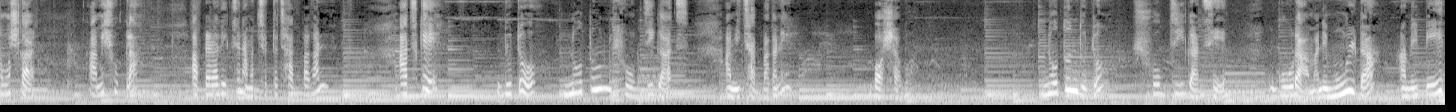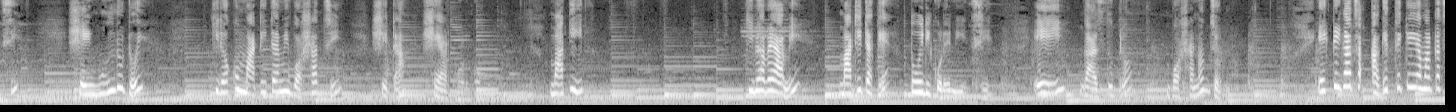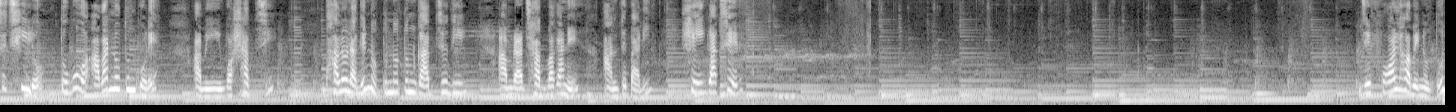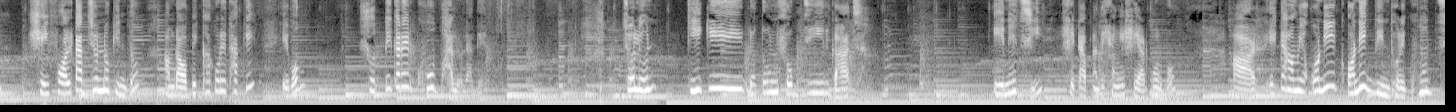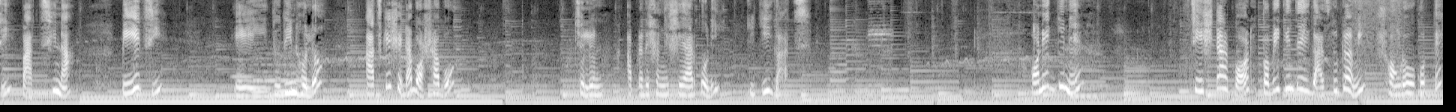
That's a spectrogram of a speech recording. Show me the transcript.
নমস্কার, আমি শুক্লা। আপনারা দেখছেন আমার ছোট্ট ছাদ বাগান। আজকে দুটো নতুন সবজি গাছ আমি ছাদ বাগানে বসাবো। নতুন দুটো সবজি গাছের গোড়া মানে মূলটা আমি পেয়েছি। সেই মূল দুটোই কীরকম মাটিতে আমি বসাচ্ছি, সেটা শেয়ার করব। মাটির কীভাবে আমি মাটিটাকে তৈরি করে নিয়েছি? এই গাছ দুটো বসানোর জন্য। একটি গাছ আগের থেকেই আমার কাছে ছিল, তবুও আবার নতুন করে আমি বসাচ্ছি। ভালো লাগে নতুন নতুন গাছ যদি আমরা ছাদ বাগানে আনতে পারি, সেই গাছের যে ফল হবে নতুন সেই ফলটার জন্য কিন্তু আমরা অপেক্ষা করে থাকি এবং সত্যিকারের খুব ভালো লাগে। চলুন, কি কি নতুন সবজির গাছ এনেছি সেটা আপনাদের সঙ্গে শেয়ার করব। আর এটা আমি অনেক অনেক দিন ধরে খুঁজছি, পাচ্ছি না, পেয়েছি। এই দুদিন হলো, আজকে সেটা বসাবো। চলুন, আপনাদের সঙ্গে শেয়ার করি কি কি গাছ। অনেক দিনের চেষ্টার পর তবেই কিন্তু এই গাছ দুটো আমি সংগ্রহ করতে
